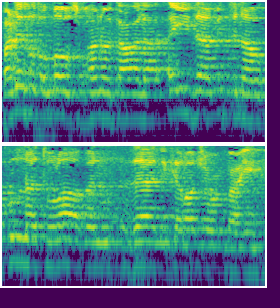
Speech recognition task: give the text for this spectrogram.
Prandaj thotë Allahu subhanahu wa taala, "A idha mitna wa kunna turaban, dhalika raj'un ba'id."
